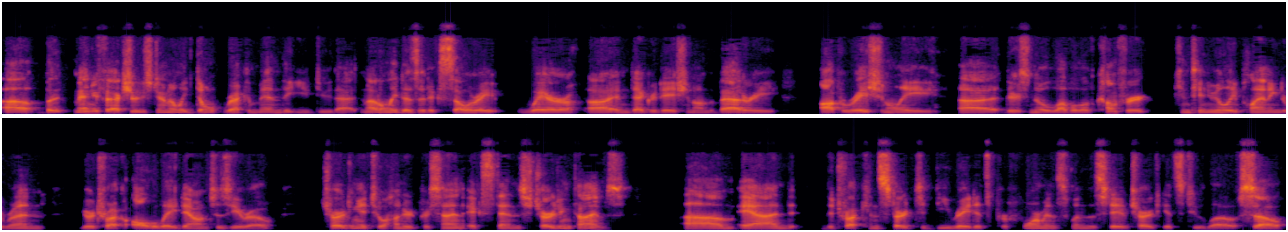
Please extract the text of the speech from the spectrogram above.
Uh, but manufacturers generally don't recommend that you do that. Not only does it accelerate wear uh, and degradation on the battery, operationally, uh, there's no level of comfort continually planning to run your truck all the way down to zero charging it to 100% extends charging times, um, and the truck can start to derate its performance when the state of charge gets too low. So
